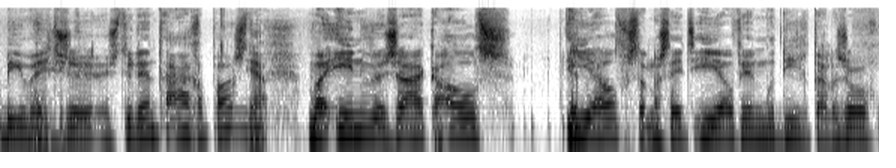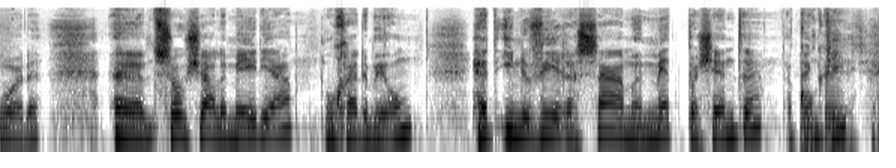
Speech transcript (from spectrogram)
biomedische studenten aangepast. Ja. Waarin we zaken als e-health, er staat nog steeds e-health in, moet digitale zorg worden. Eh, sociale media, hoe ga je ermee om? Het innoveren samen met patiënten, daar komt weet ie.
